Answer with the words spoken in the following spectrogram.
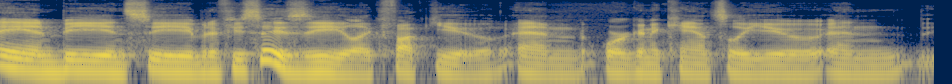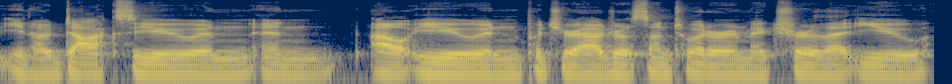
a and b and c but if you say z like fuck you and we're to cancel you and you know dox you and and out you and put your address on twitter and make sure that you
